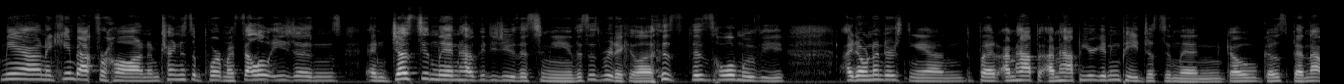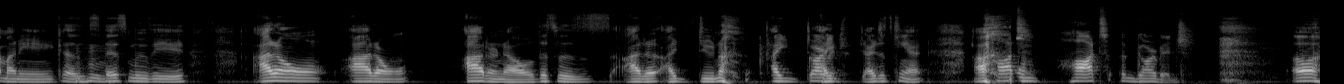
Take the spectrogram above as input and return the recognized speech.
"Man, I came back for Han. I'm trying to support my fellow Asians." And Justin Lin, how could you do this to me? This is ridiculous. this whole movie. I don't understand, but I'm happy. I'm happy you're getting paid, Justin Lin. Go, go spend that money because Mm-hmm. this movie, I don't, I don't, I don't know. This is I don't, I do not, I, I, Garbage. I just can't. hot Um, hot garbage Uh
